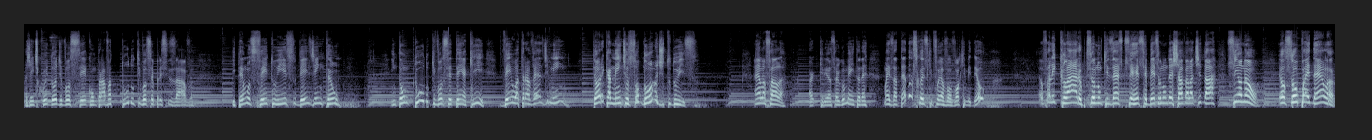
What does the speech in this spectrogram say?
A gente cuidou de você, comprava tudo o que você precisava. E temos feito isso desde então. Então tudo que você tem aqui veio através de mim. Teoricamente, eu sou dono de tudo isso. Aí ela fala, a criança argumenta, né? Mas até das coisas que foi a vovó que me deu? Eu falei, claro, porque se eu não quisesse que você recebesse, eu não deixava ela te dar. Sim ou não? Eu sou o pai dela.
